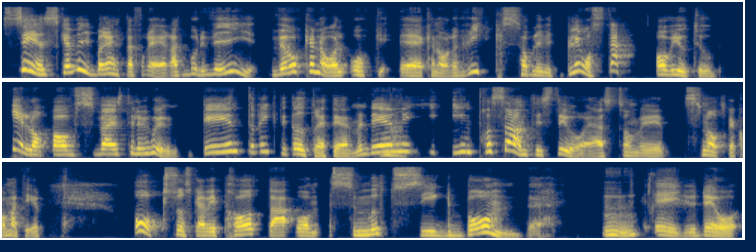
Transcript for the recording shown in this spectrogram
Sen ska vi berätta för er att både vi, vår kanal och eh, kanalen Riks har blivit blåsta av Youtube eller av Sveriges Television. Det är inte riktigt utrett än, men det är en Nej. intressant historia som vi snart ska komma till. Och så ska vi prata om smutsig bomb Mm. är ju då,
